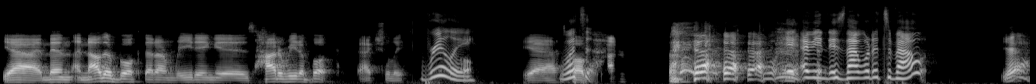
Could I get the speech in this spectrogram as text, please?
yeah, and then another book that I'm reading is How to Read a Book. Actually, really? Oh, yeah. What's it? I mean, is that what it's about? Yeah,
